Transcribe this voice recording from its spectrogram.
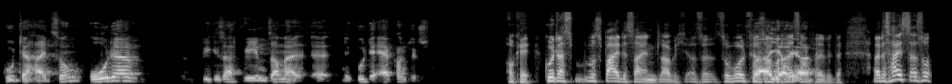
gute Heizung oder, wie gesagt, wie im Sommer, äh, eine gute Air Condition. Okay, gut, das muss beides sein, glaube ich. Also sowohl für ja, Sommer ja, als ja. auch für Winter. Aber das heißt also,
